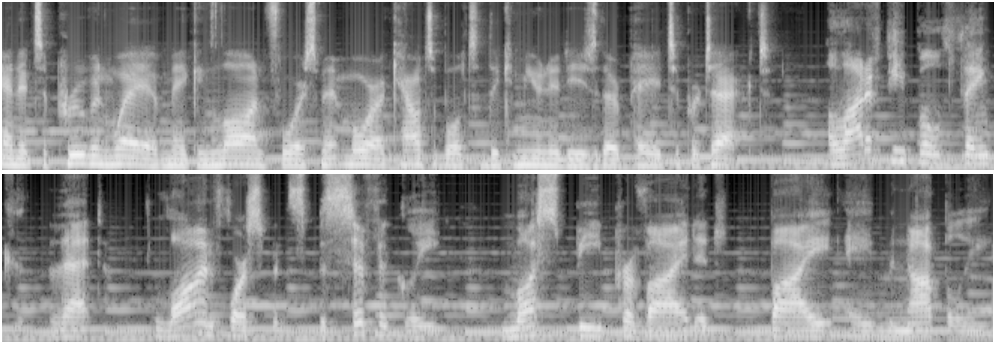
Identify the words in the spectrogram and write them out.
and it's a proven way of making law enforcement more accountable to the communities they're paid to protect. A lot of people think that law enforcement specifically must be provided by a monopoly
